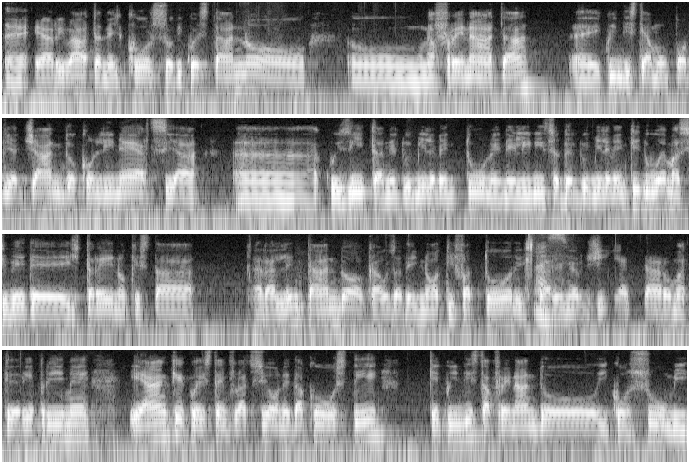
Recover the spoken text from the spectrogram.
eh, è arrivata nel corso di quest'anno uh, una frenata eh, quindi stiamo un po' viaggiando con l'inerzia eh, acquisita nel 2021 e nell'inizio del 2022, ma si vede il treno che sta rallentando a causa dei noti fattori, il caro eh sì. energia, il caro materie prime e anche questa inflazione da costi che quindi sta frenando i consumi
